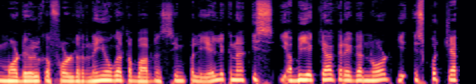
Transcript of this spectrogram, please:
मॉड्यूल का फोल्डर नहीं होगा, तब आपने सिंपल ये लिखना है। इस, अब ये क्या करेगा ये इसको चेक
